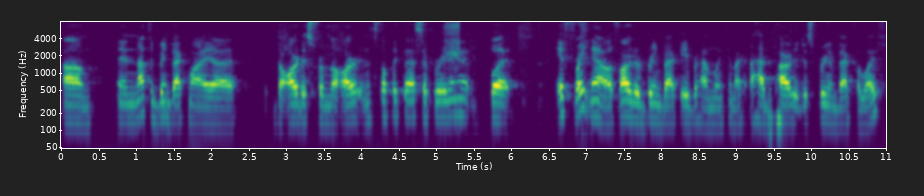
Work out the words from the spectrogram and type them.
um, and not to bring back my uh, the artist from the art and stuff like that, separating it, but if right now, if I were to bring back Abraham Lincoln, I, I had the power to just bring him back to life.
